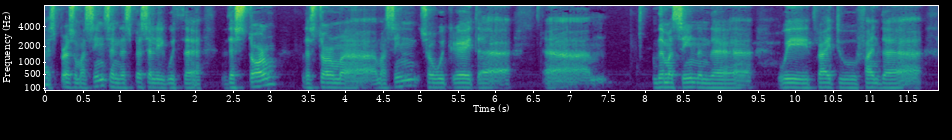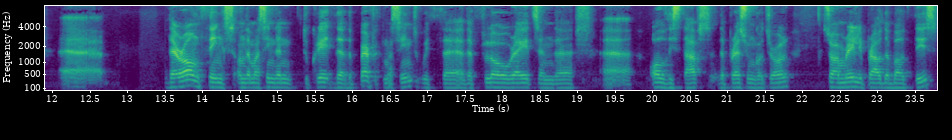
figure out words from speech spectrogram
espresso machines, and especially with the Storm, the Storm machine. So we create um, the machine and the, we try to find the uh, their own things on the machine then to create the, the perfect machines with uh, the flow rates and uh, uh, all these stuffs, the pressure control. So I'm really proud about this.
